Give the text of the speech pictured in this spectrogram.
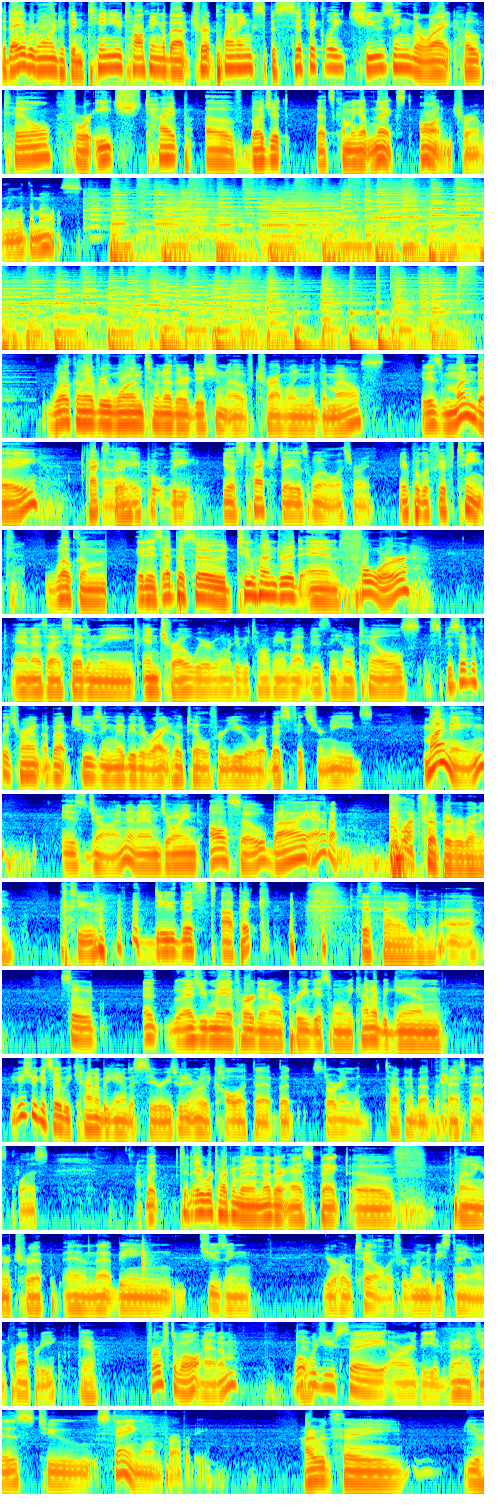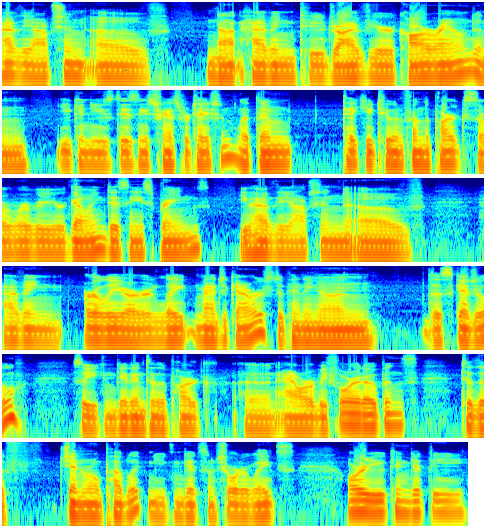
Today, we're going to continue talking about trip planning, specifically choosing the right hotel for each type of budget. That's coming up next on Traveling with the Mouse. Welcome, everyone, to another edition of Traveling with the Mouse. It is Monday, Tax uh, day. April the yes, tax day as well. That's right, April the fifteenth. Welcome. It is episode two hundred and four, and as I said in the intro, we're going to be talking about Disney hotels, specifically trying about choosing maybe the right hotel for you or what best fits your needs. My name is John, and I am joined also by Adam What's up, everybody? to do this topic. Just how I do that. Uh, so, as you may have heard in our previous one, we kind of began. I guess you could say we kind of began a series. We didn't really call it that, but starting with talking about the Fast Pass Plus. But today we're talking about another aspect of planning your trip, and that being choosing your hotel if you're going to be staying on property. yeah. First of all, Adam, what Yeah. would you say are the advantages to staying on property? I would say you have the option of not having to drive your car around and you can use Disney's transportation. Let them take you to and from the parks or wherever you're going, Disney Springs. You have the option of having early or late magic hours depending on the schedule. So you can get into the park uh, an hour before it opens to the f- general public. You can get some shorter waits or you can get the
